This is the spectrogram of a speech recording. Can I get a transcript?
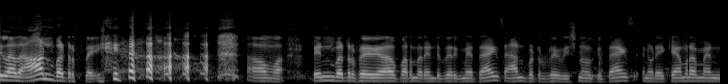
இல்லை அது ஆண் பட்டர்ஃப்ளை ஆமாம் பெண் பட்டர்ஃப்ளையாக பிறந்த ரெண்டு பேருக்குமே தேங்க்ஸ் ஆன் பட்டர்ஃப்ளை விஷ்ணுவுக்கு தேங்க்ஸ் என்னுடைய கேமராமேன்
